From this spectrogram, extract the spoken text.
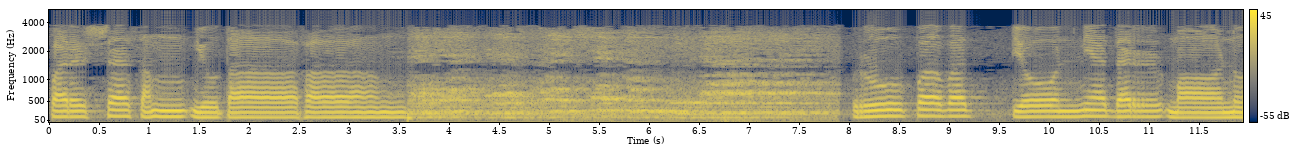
सशब्दस्पर्शसंयुताः रूपवत्योऽन्यधर्माणो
